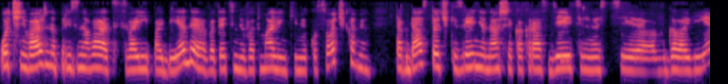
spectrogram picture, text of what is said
Очень важно признавать свои победы вот этими вот маленькими кусочками, тогда с точки зрения нашей как раз деятельности в голове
